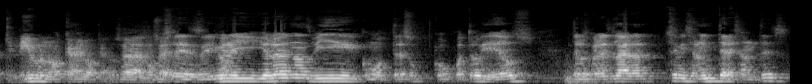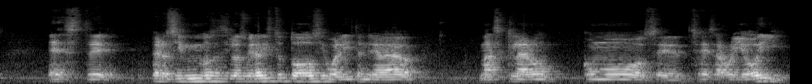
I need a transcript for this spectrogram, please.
equilibrio, no, cae, lo que, o sea, no sé. Sí, sí, mira, y yo la verdad vi como tres o cu- cuatro videos, de los cuales la verdad se me hicieron interesantes, este, pero sí, o sea, si los hubiera visto todos igual y tendría más claro cómo se, se desarrolló y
